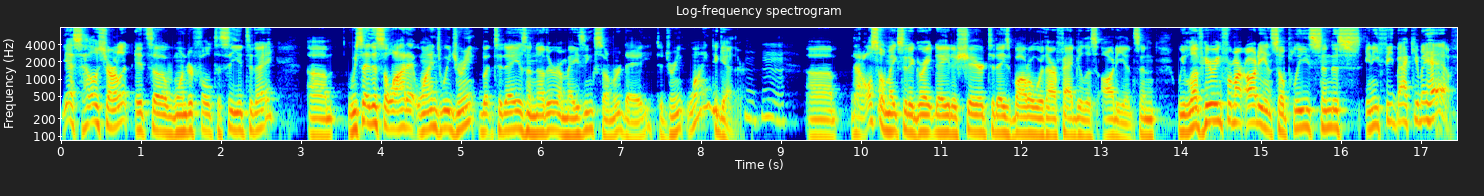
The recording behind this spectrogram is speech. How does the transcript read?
Yes, hello, Charlotte. It's uh, wonderful to see you today. Um, we say this a lot at Wines We Drink, but today is another amazing summer day to drink wine together. Mm-hmm. Um, that also makes it a great day to share today's bottle with our fabulous audience. And we love hearing from our audience, so please send us any feedback you may have.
